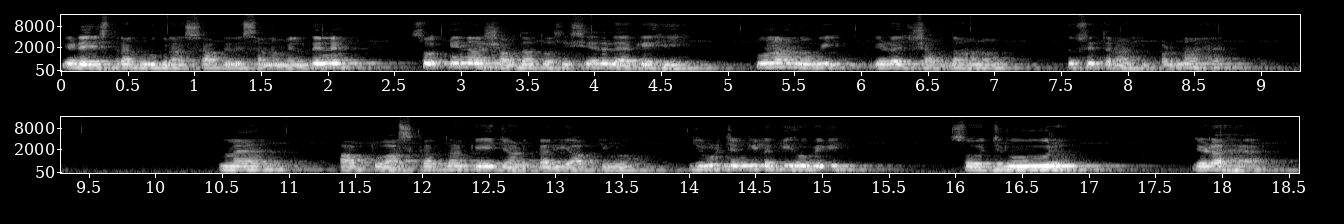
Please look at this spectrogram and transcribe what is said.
ਜਿਹੜੇ ਇਸ ਤਰ੍ਹਾਂ ਗੁਰੂ ਗ੍ਰੰਥ ਸਾਹਿਬ ਦੇ ਵਿੱਚ ਸਾਨੂੰ ਮਿਲਦੇ ਨੇ। ਸੋ ਇਹਨਾਂ ਸ਼ਬਦਾਂ ਤੋਂ ਅਸੀਂ ਸੇਧ ਲੈ ਕੇ ਹੀ ਉਹਨਾਂ ਨੂੰ ਵੀ ਜਿਹੜੇ ਸ਼ਬਦਾਂ ਹਨ ਉਸੇ ਤਰ੍ਹਾਂ ਹੀ ਪੜ੍ਹਨਾ ਹੈ। ਮੈਂ ਆਪ ਤੋਂ ਆਸ ਕਰਦਾ ਕਿ ਇਹ ਜਾਣਕਾਰੀ ਆਪ ਜੀ ਨੂੰ ਜ਼ਰੂਰ ਚੰਗੀ ਲੱਗੀ ਹੋਵੇਗੀ। ਸੋ ਜ਼ਰੂਰ ਜਿਹੜਾ ਹੈ,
